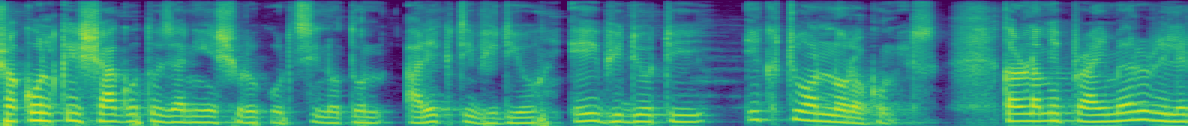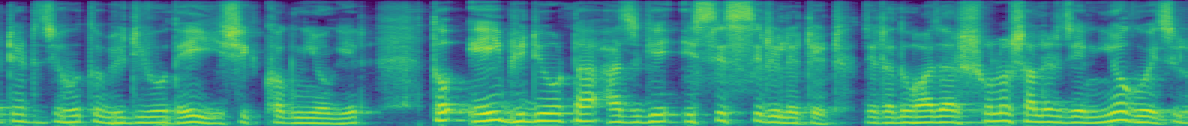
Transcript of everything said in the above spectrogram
সকলকে স্বাগত জানিয়ে শুরু করছি নতুন আরেকটি ভিডিও। এই ভিডিওটি একটু অন্য রকমের, কারণ আমি প্রাইমারি রিলেটেড যেহেতু ভিডিও দেই শিক্ষক নিয়োগের, তো এই ভিডিওটা আজকে এসএসসি রিলেটেড, যেটা দু হাজার ষোলো সালের যে নিয়োগ হয়েছিল,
